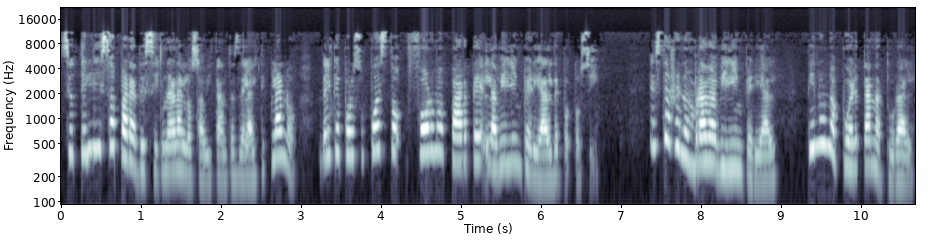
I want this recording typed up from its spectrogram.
se utiliza para designar a los habitantes del altiplano, del que por supuesto forma parte la Villa Imperial de Potosí. Esta renombrada Villa Imperial tiene una puerta natural,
